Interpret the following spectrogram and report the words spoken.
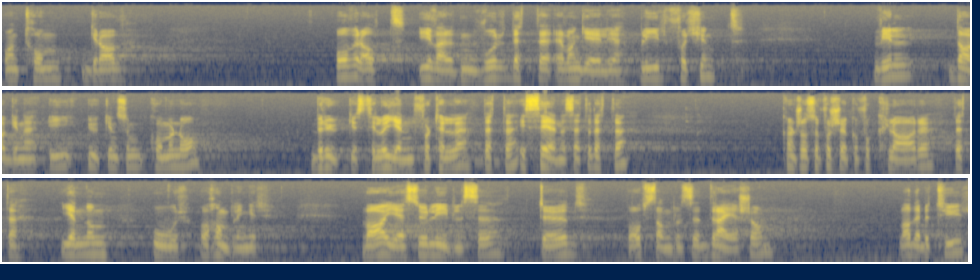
og en tom grav. Overalt i verden hvor dette evangeliet blir forkynt, vil dagene i uken som kommer nå, brukes til å gjenfortelle dette, iscenesette dette. Kanskje også forsøke å forklare dette gjennom ord og handlinger. Hva Jesu lidelse, død og oppstandelse dreier seg om. Hva det betyr.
